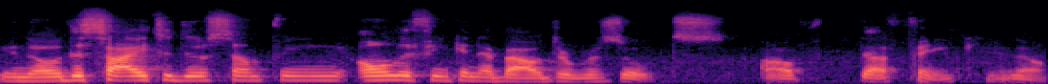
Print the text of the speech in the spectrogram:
You know, decide to do something only thinking about the results of that thing. You know.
